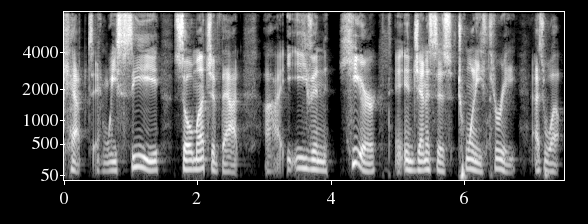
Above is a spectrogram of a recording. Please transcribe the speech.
kept. And we see so much of that uh, even here in Genesis 23 as well.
